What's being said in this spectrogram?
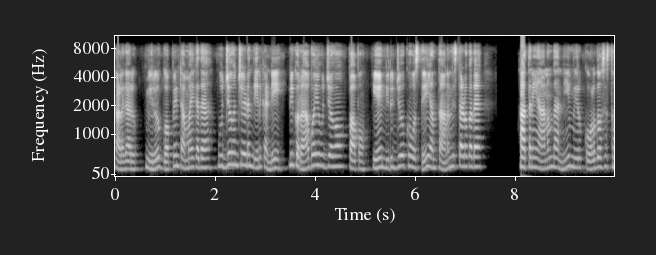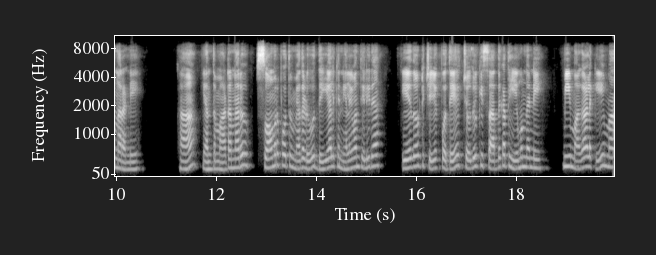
కళగారు మీరు గొప్పింటి అమ్మాయి కదా? ఉద్యోగం చేయడం దేనికండి? మీకు రాబోయే ఉద్యోగం? పాపం ఏ నిరుద్యోగం వస్తే ఎంత ఆనందిస్తాడో కదా? అతని ఆనందాన్ని మీరు కూలదోసిస్తున్నారండి. హా? ఎంత మాట అన్నారు? సోమరిపోతు మెదడు దెయ్యాలకి నిలయమని తెలీదా? ఏదో ఒకటి చేయకపోతే చదువుకి సార్థకత ఏముందండి? మీ మగాళ్ళకి మా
